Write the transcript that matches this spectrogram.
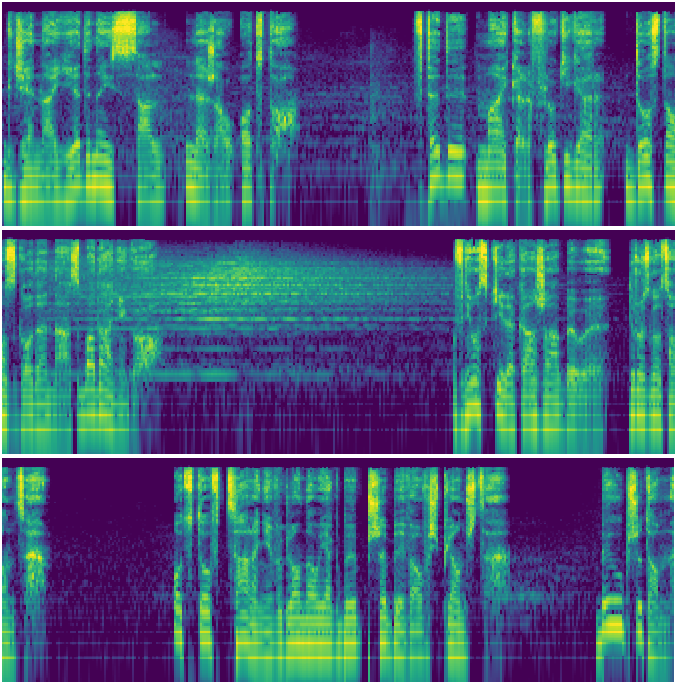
gdzie na jednej z sal leżał Otto. Wtedy Michael Flukiger dostał zgodę na zbadanie go. Wnioski lekarza były druzgocące. Otto wcale nie wyglądał, jakby przebywał w śpiączce. Był przytomny,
